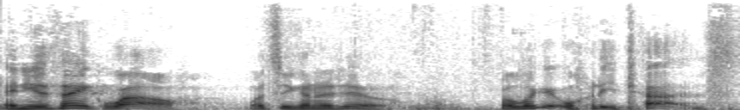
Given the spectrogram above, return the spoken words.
And you think, wow, what's he going to do? Well, look at what he does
